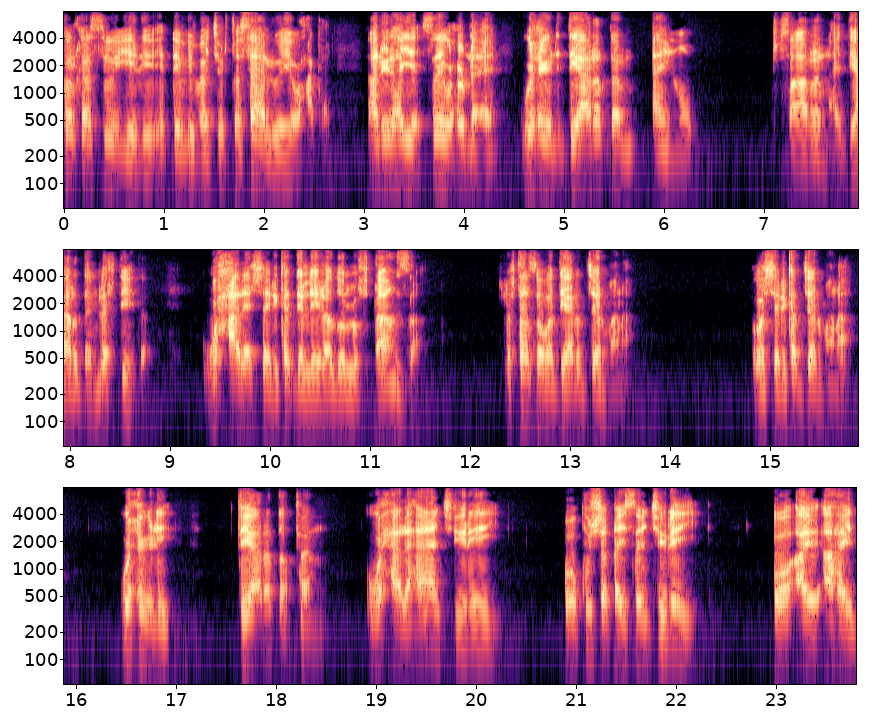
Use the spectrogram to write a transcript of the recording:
kolkaasuu yidhi dhibi ma jirto sahal weeye waxa kale aan idhi haye siday waxu dhaceen wuxuu yidhi diyaaradan aynu saaranahay diyaaradan lafteeda waxaa le sharikadda la yidhahdo luftanza luftanza waa diyaarad germana waa sharikad germana wuxuu yidhi diyaaradda tan waxaa lahaan jiray oo ku shaqaysan jiray oo ay ahayd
